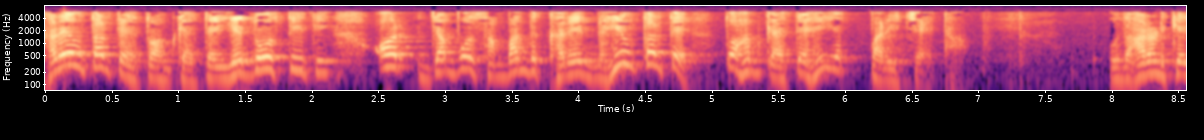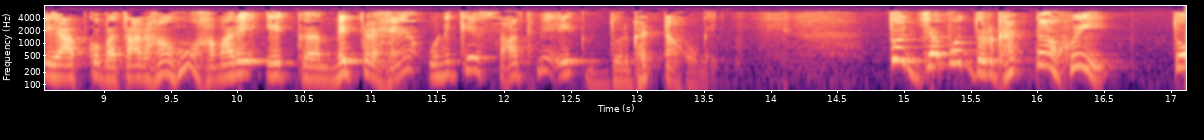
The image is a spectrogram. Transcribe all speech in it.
खड़े उतरते हैं तो हम कहते हैं, ये दोस्ती थी। और जब वो संबंध खड़े नहीं उतरते तो हम कहते हैं, ये परिचय था। उदाहरण के लिए आपको बता रहा हूँ, हमारे एक मित्र हैं, उनके साथ में एक दुर्घटना हो गई। तो जब वो दुर्घटना हुई तो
